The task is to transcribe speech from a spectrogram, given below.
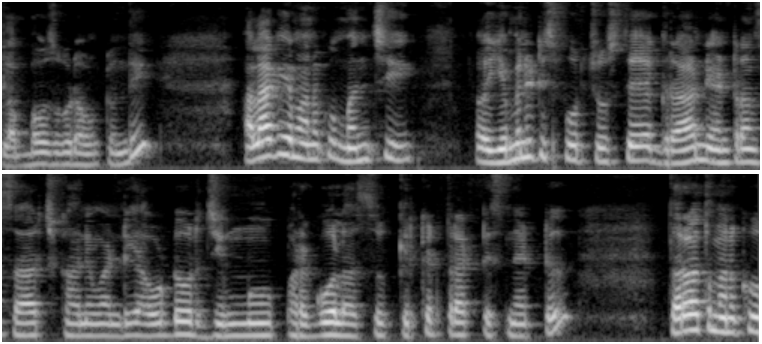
క్లబ్ హౌస్ కూడా ఉంటుంది. అలాగే మనకు మంచి ఎమ్యూనిటీ స్పోర్ట్ చూస్తే గ్రాండ్ ఎంట్రన్స్ ఆర్చ్ కానివ్వండి outdoor gym pergolas cricket practice net. తర్వాత మనకు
